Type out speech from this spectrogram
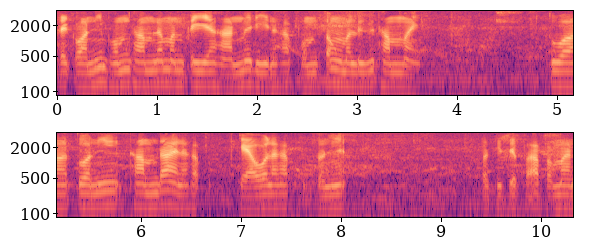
แต่ก่อนนี้ผมทำแล้วมันตีอาหารไม่ดีนะครับ ผมต้องมาลื้อทำใหม่ ตัวตัวนี้ทำได้แล้วครับ แก้วแล้วครับ ตัวนี้ ประสิทธิภาพประมาณ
